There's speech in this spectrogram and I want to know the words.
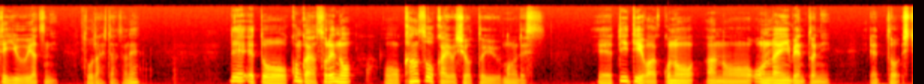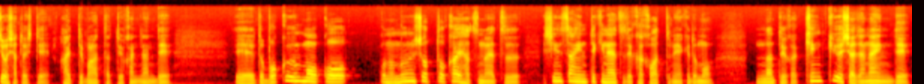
ていうやつに登壇したんですよね。で、えっと、今回はそれの感想会をしようというものです。えー TT はこの、あのオンラインイベントに、えっと、視聴者として入ってもらったっていう感じなんで、えー、と僕もこうこのムーンショット開発のやつ審査員的なやつで関わってるんやけどもなんというか研究者じゃないんで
